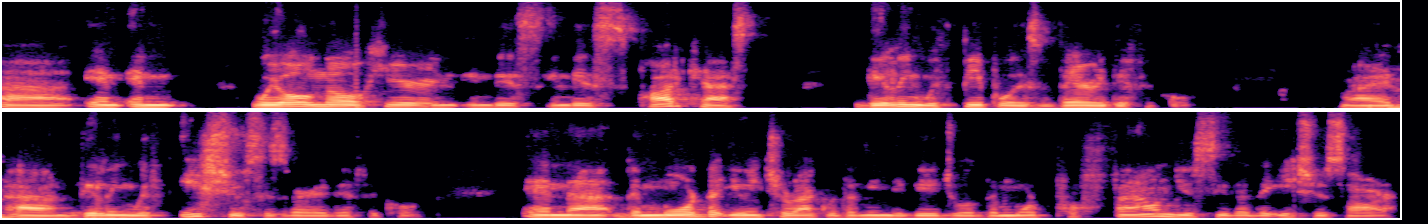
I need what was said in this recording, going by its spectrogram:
Uh, and and we all know here in, in this in this podcast, dealing with people is very difficult, right? Mm. Uh, dealing with issues is very difficult. And uh, the more that you interact with an individual, the more profound you see that the issues are.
